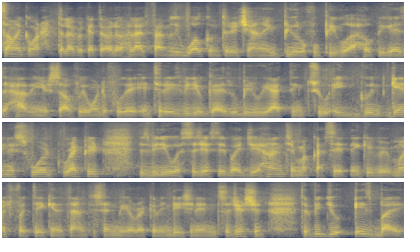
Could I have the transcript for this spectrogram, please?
Assalamualaikum warahmatullahi wabarakatuh. Hello halal family. Welcome to the channel you beautiful people. I hope you guys are having yourself a wonderful day. In today's video guys we'll be reacting to a good Guinness World Record. This video was suggested by Jehan Termakase. Thank you very much for taking the time to send me a recommendation and suggestion. The video is by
